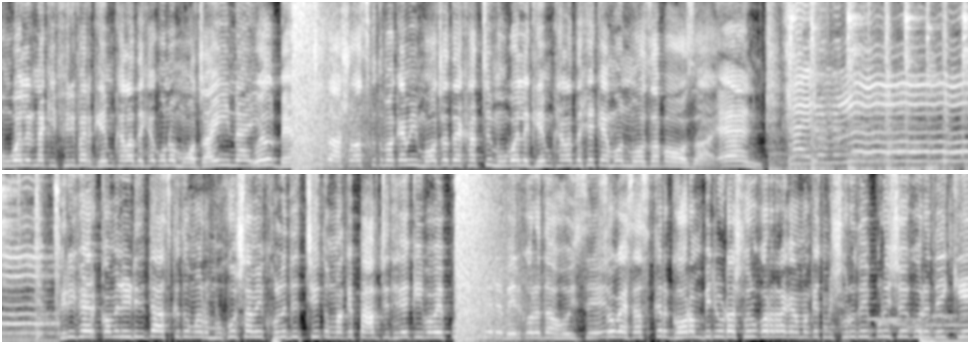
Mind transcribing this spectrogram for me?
মোবাইলে নাকি ফ্রি ফায়ার গেম খেলা দেখে কোনো মজাই নাই। ওয়েল ব্যাপার আসো আজকে তোমাকে আমি মজা দেখাচ্ছি মোবাইলে গেম খেলা দেখে কেমন মজা পাওয়া যায়। And I don't know. Free fire কমিউনিটিতে আজকে তোমার মুখোশ আমি খুলে দিচ্ছি। তোমাকে পাবজি থেকে কীভাবে পুশ মেরে বের করে দেওয়া হয়েছে। সো গাইস আজকের গরম ভিডিওটা শুরু করার আগে আমাকে আমি শুরুতেই পরিচয় করে দেই কে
